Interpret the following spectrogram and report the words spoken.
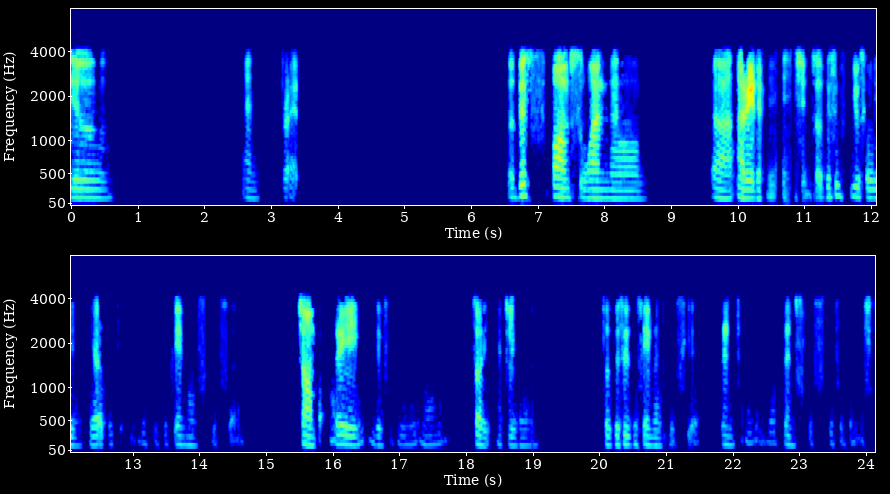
Jill and Fred. So this forms one um, uh, array definition. So this is usually here. This is the same as this uh, chomp array. Basically, uh, sorry, actually, so this is the same as this here. Print uh, prints this, this information.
